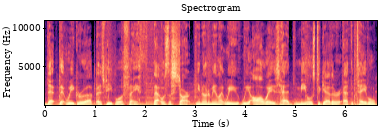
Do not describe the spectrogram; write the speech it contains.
that that we grew up as people of faith. That was the start. You know what I mean? Like we we always had meals together at the table.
